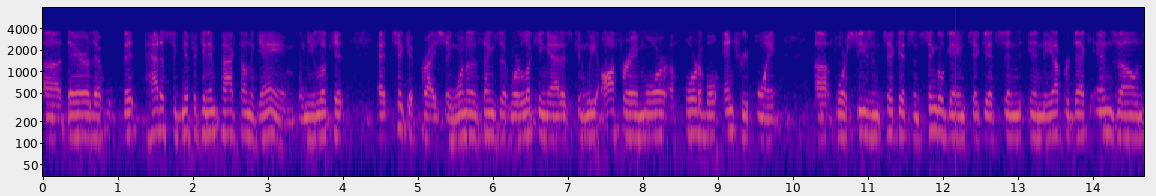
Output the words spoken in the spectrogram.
uh, there that that had a significant impact on the game. When you look at at ticket pricing. One of the things that we're looking at is can we offer a more affordable entry point uh, for season tickets and single game tickets in, in the upper deck end zones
